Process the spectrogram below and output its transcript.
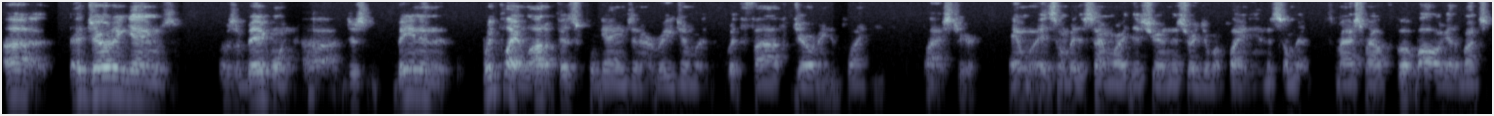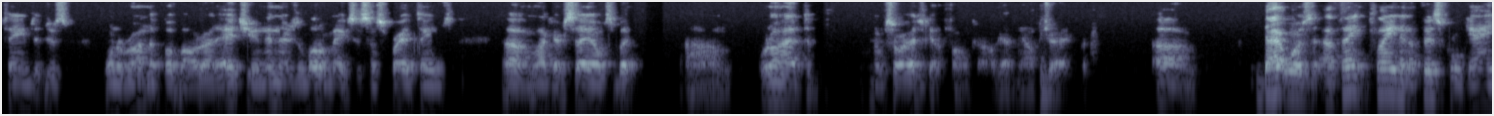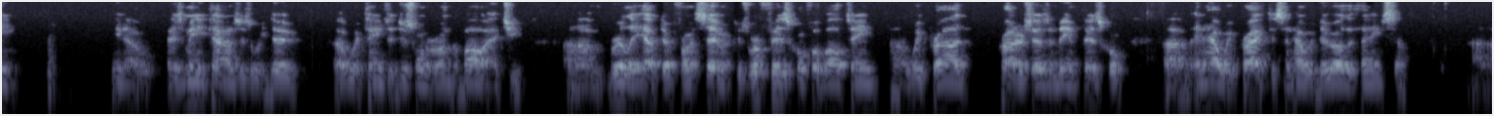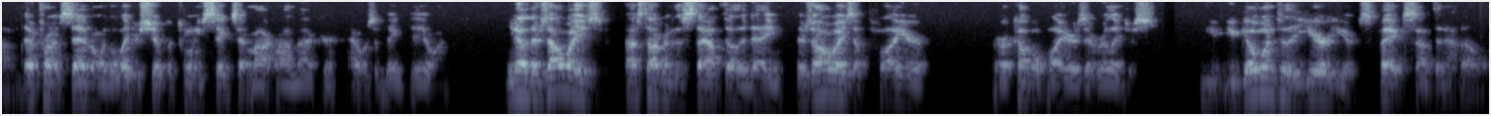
Uh, that Geraldine game was, was a big one. Uh, just being in the, we play a lot of physical games in our region with, with Fyffe Geraldine playing last year. And it's going to be the same way this year in this region we're playing in. It's going to be smash mouth football. We got a bunch of teams that just want to run the football right at you. And then there's a little mix of some spread teams um, like ourselves. But um, we don't have to. I'm sorry, I just got a phone call. Got me off track. But um, that was, I think, playing in a physical game, you know, as many times as we do uh, with teams that just want to run the ball at you, um, really helped our front seven because we're a physical football team. Uh, we pride pride ourselves in being physical uh, and how we practice and how we do other things. So uh, that front seven with the leadership of 26 at Mike linebacker, that was a big deal. And, you know, there's always, I was talking to the staff the other day, there's always a player or a couple players that really just you, you go into the year, you expect something out of them,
